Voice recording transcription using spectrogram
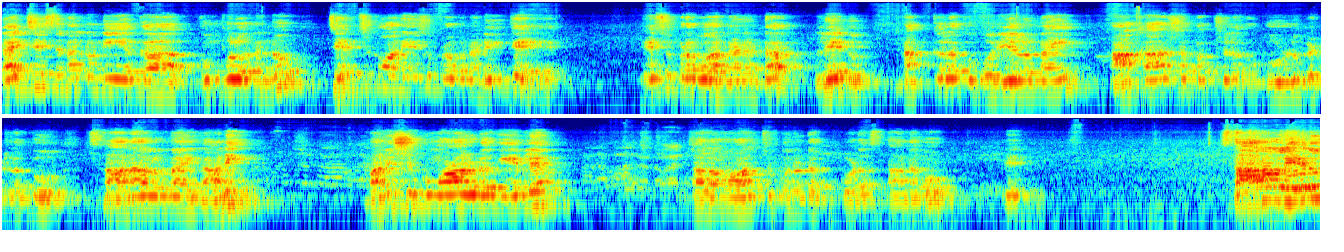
దయచేసి నన్ను నీ యొక్క గుంపులో నన్ను చేర్చుకో అని యేసుప్రభుని అడిగితే యేసుప్రభు అన్నాడంట లేదు నక్కలకు బొరియలున్నాయి ఆకాశ పక్షులకు గూళ్ళు పెట్లకు స్థానాలు ఉన్నాయి కానీ మనిషి కుమారుడికి ఏం లేవు. తల వాల్చుకున్నటకు కూడా స్థానము లేదు. స్థానం లేదు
